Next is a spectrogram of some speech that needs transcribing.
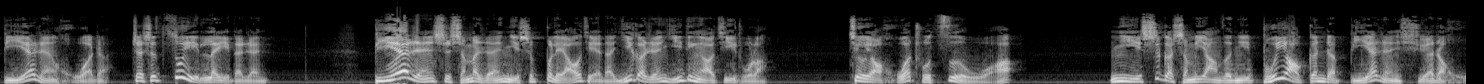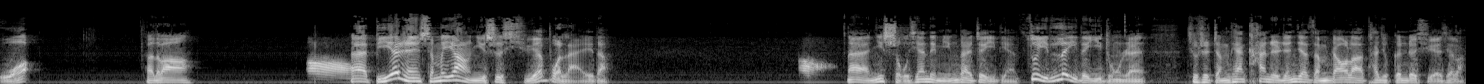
别人活着，这是最累的人。别人是什么人，你是不了解的。一个人一定要记住了，就要活出自我。你是个什么样子，你不要跟着别人学着活，晓得吧？哦哎，别人什么样，你是学不来的。哦哎，你首先得明白这一点。最累的一种人，就是整天看着人家怎么着了，他就跟着学去了；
